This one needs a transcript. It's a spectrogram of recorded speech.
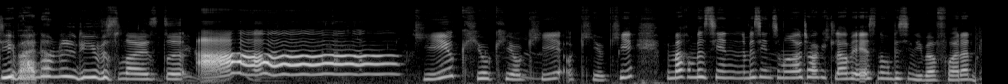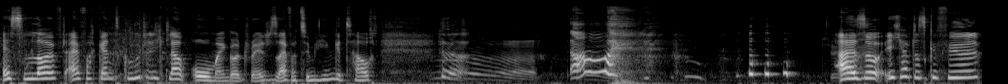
Die beiden haben eine Liebesleiste. Ah! Okay, okay, okay, okay, okay, okay. Wir machen ein bisschen, ein bisschen Smalltalk. Ich glaube, er ist noch ein bisschen überfordert. Es läuft einfach ganz gut und ich glaube, oh mein Gott, Rage ist einfach zu ihm hingetaucht. Oh. Also, ich habe das Gefühl,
